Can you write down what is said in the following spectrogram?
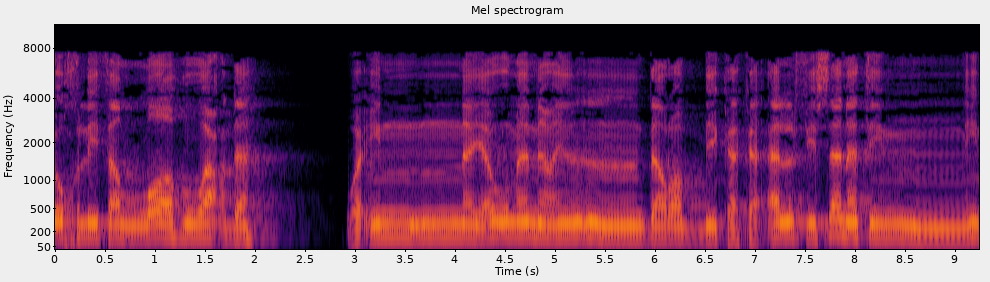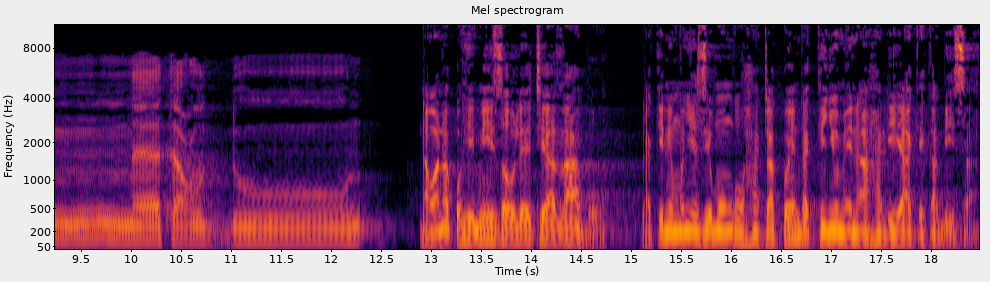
يخلف الله وعده وان يوما عند ربك كالف سنه مما تعدون na wanakuhimiza ulete adhabu lakini Mwenyezi Mungu hatakwenda kinyume na ahadi yake kabisa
